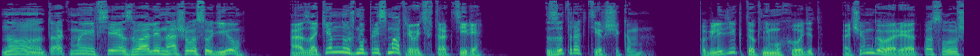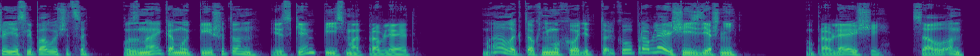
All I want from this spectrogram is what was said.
но так мы все звали нашего судью. А за кем нужно присматривать в трактире? За трактирщиком. Погляди, кто к нему ходит, о чем говорят, послушай, если получится. Узнай, кому пишет он и с кем письма отправляет. Мало кто к нему ходит, только управляющий здешний. Управляющий? Салон?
